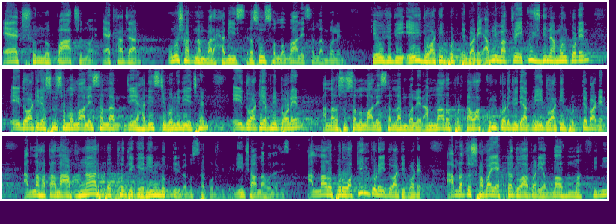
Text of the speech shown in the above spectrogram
এক শূন্য পাঁচ নয়, এক হাজার উনষাট নম্বর হাদিস, রসুল সাল্লাহ আলি সাল্লাম বলেন, কেউ যদি এই দোয়াটি পড়তে পারে, আপনি মাত্র একুশ দিন আমল করেন, এই দোয়াটি রসুল সাল্লাহ আলি সাল্লাম যে হাদিসটি বলে দিয়েছেন, এই দোয়াটি আপনি পড়েন, আল্লাহ রসুল সাল্লাহ আলি সাল্লাম বলেন, আল্লাহর ওপর তাওয়াক্কুল করে যদি আপনি এই দোয়াটি পড়তে পারেন, আল্লাহ তালা আপনার পক্ষ থেকে ঋণ মুক্তির ব্যবস্থা করে দিবেন, ইনশাআল্লাহ আজিজ। আল্লাহর ওপর ওয়াকিল করে এই দোয়াটি পড়েন। আমরা তো সবাই একটা দোয়া পারি আল্লাহ মাকফিনি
